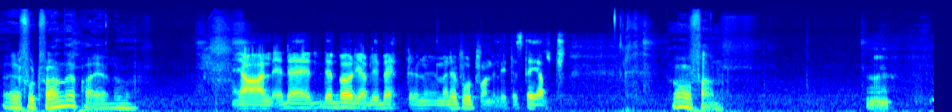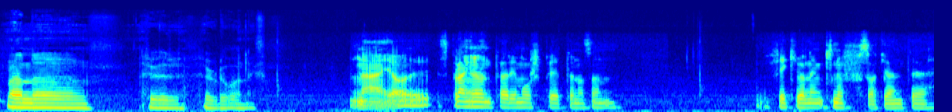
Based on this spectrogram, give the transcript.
är det fortfarande paj eller? Ja, det, det börjar bli bättre nu men det är fortfarande lite stelt. Åh fan. Mm. Men eh, hur, hur då liksom? Nej, jag sprang runt där i morspiten och sen fick jag väl en knuff så att jag inte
